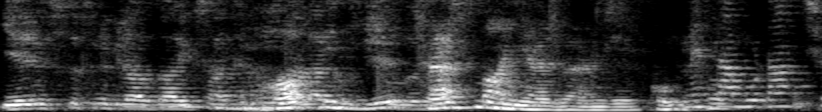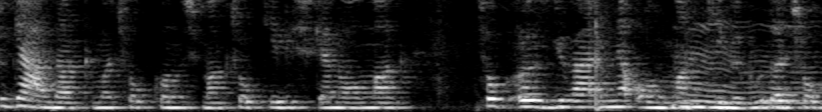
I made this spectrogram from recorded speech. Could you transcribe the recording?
yerini, statünü biraz daha yükseltir. Bununla Halk şey olabilir. ters manyel bence. Konuşmak. Mesela buradan şu geldi aklıma çok konuşmak, çok girişken olmak, çok özgüvenli olmak Hmm. gibi. Bu da çok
